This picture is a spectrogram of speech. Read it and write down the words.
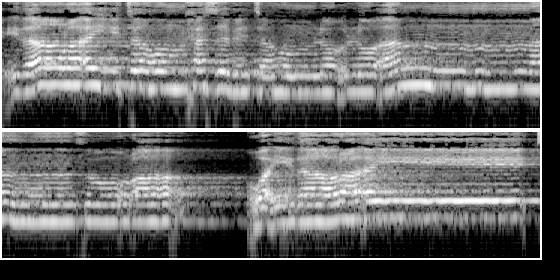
إذا رأيتهم حسبتهم لؤلؤا منثورا. وإذا رأيت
